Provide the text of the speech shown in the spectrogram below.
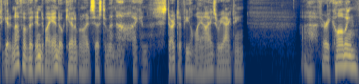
to get enough of it into my endocannabinoid system, and now I can start to feel my eyes reacting. Uh, very calming.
